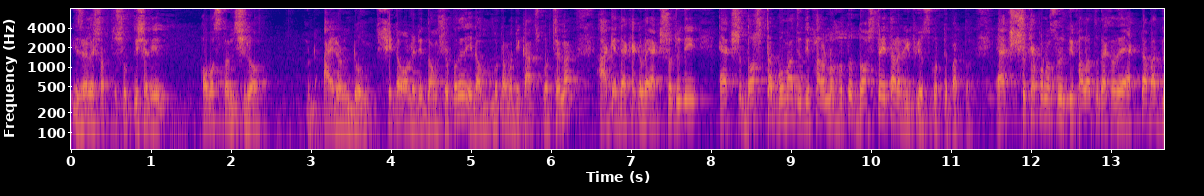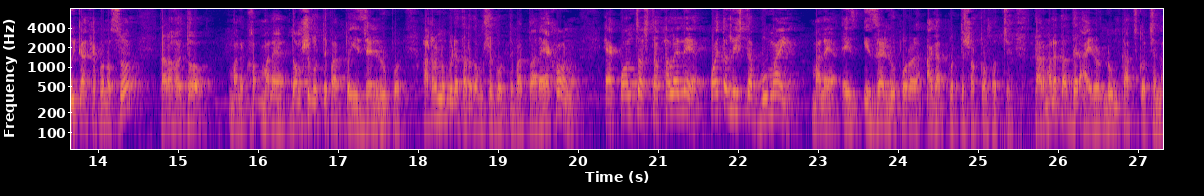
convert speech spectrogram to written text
ইসরায়েলের সবচেয়ে শক্তিশালী অবস্থান ছিল আয়রন ডোম সেটা অলরেডি ধ্বংসের পথে এটা মোটামুটি কাজ করছে না। আগে দেখা গেল একশো যদি, একশো দশটা বোমা যদি ফালানো হতো, দশটাই তারা রিফিউজ করতে পারতো। একশো ক্ষেপণাস্ত্র যদি ফালাতো, দেখা যায় একটা বা দুইটা ক্ষেপণাস্ত্র তারা হয়তো মানে মানে ধ্বংস করতে পারতো ইসরায়েলের উপর। আটানব্বইটা তারা ধ্বংস করতে পারতো। আর এখন এক পঞ্চাশটা ফালাইলে পঁয়তাল্লিশটা বোমাই মানে ইস- ইসরায়েলের উপর আঘাত করতে সক্ষম হচ্ছে। তার মানে তাদের আয়রন ডোম কাজ করছে না।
